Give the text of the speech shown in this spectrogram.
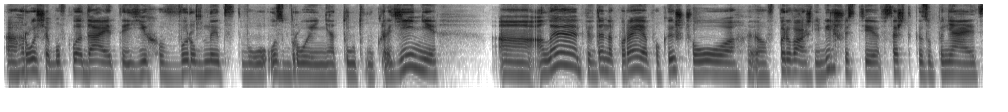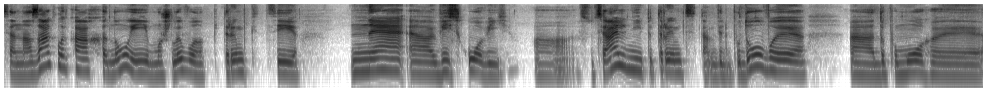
гроші або вкладаєте їх в виробництво озброєння тут в Україні. Але Південна Корея поки що е, в переважній більшості все ж таки зупиняється на закликах. Ну і можливо підтримці не е, військовій, соціальній підтримці, там відбудови, е, допомоги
